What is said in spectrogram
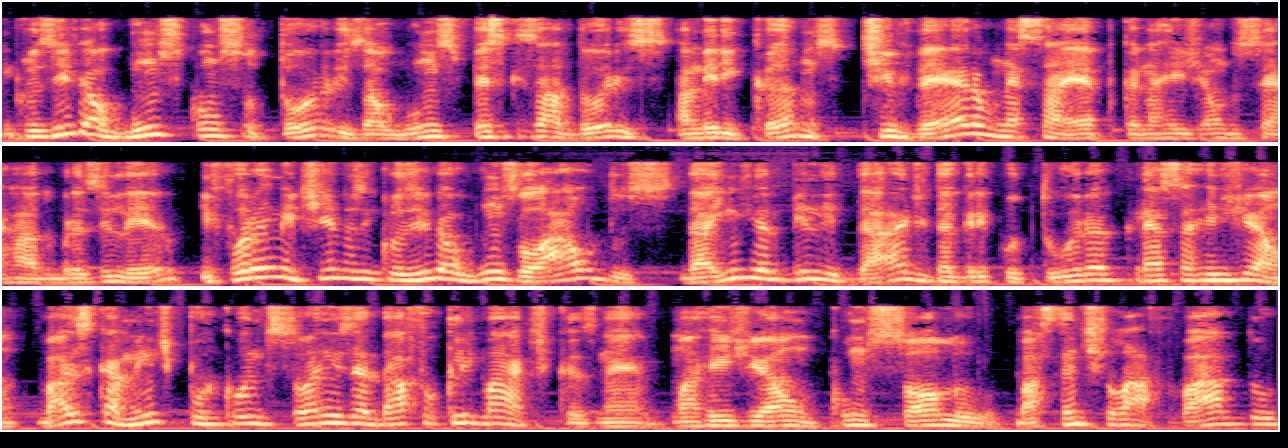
Inclusive, alguns consultores, alguns pesquisadores americanos tiveram nessa época na região do Cerrado brasileiro e foram emitidos, inclusive, alguns laudos da inviabilidade da agricultura nessa região, basicamente por condições edafoclimáticas, né? Uma região com solo bastante lavado,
